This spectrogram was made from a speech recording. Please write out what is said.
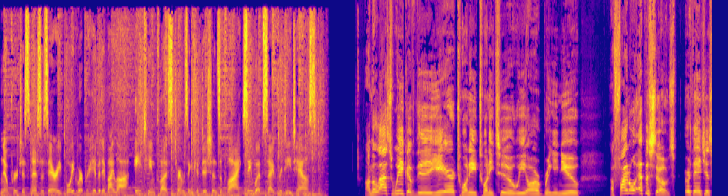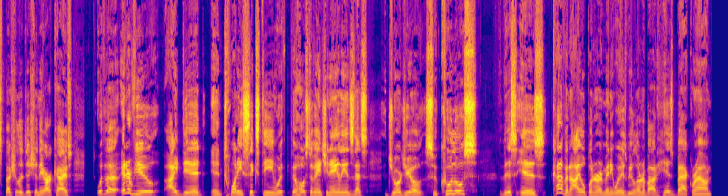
No purchase necessary. Void where prohibited by law. 18 plus terms and conditions apply. See website for details. On the last week of the year 2022, we are bringing you a final episode, Earth Ancient Special Edition, the archives, with an interview I did in 2016 with the host of Ancient Aliens, that's Giorgio Tsoukalos. This is kind of an eye opener in many ways. We learn about his background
